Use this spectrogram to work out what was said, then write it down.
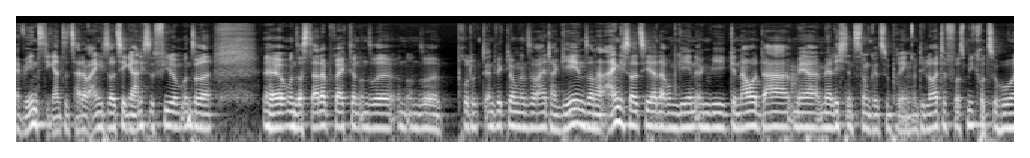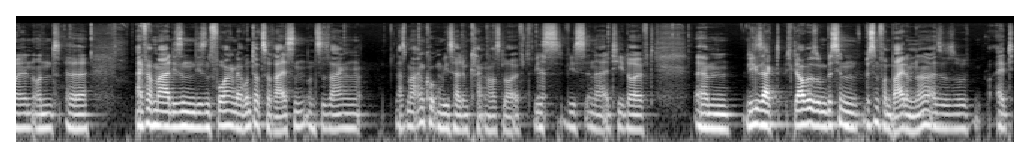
erwähnt es die ganze Zeit, aber eigentlich soll es hier gar nicht so viel um unsere, äh, unser Startup-Projekt und unsere, und unsere Produktentwicklung und so weiter gehen, sondern eigentlich soll es hier ja darum gehen, irgendwie genau da mehr, mehr Licht ins Dunkel zu bringen und die Leute vors Mikro zu holen und äh, einfach mal diesen, diesen Vorhang darunter zu reißen und zu sagen, lass mal angucken, wie es halt im Krankenhaus läuft, wie es ja. in der IT läuft. Ähm, wie gesagt, ich glaube so ein bisschen, bisschen von beidem. Ne? Also so IT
